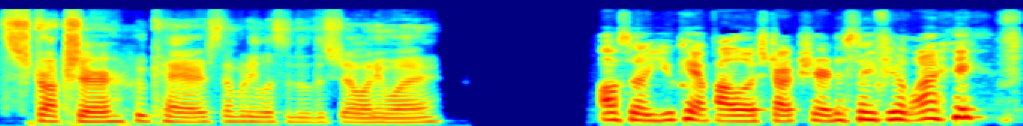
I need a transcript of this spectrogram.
structure. Who cares? Nobody listened to the show anyway. Also, you can't follow a structure to save your life.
